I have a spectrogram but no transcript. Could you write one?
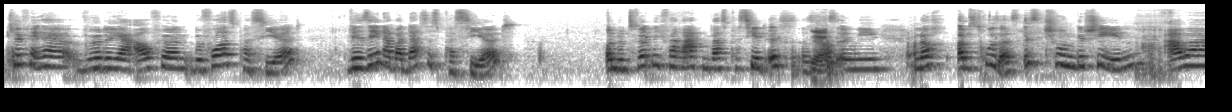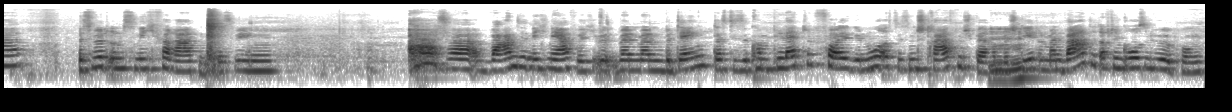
Cliffhanger würde ja aufhören, bevor es passiert. Wir sehen aber, dass es passiert. Und uns wird nicht verraten, was passiert ist. Also Ja. es ist irgendwie noch abstruser. Es ist schon geschehen, aber es wird uns nicht verraten. Deswegen. Ah, es war wahnsinnig nervig, wenn man bedenkt, dass diese komplette Folge nur aus diesen Straßensperren besteht und man wartet auf den großen Höhepunkt.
